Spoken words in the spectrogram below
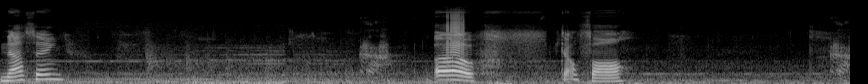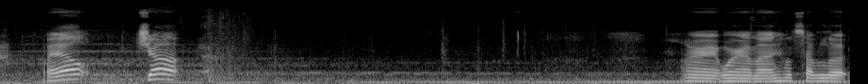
Nothing? Oh. Don't fall. Well, jump. Let's have a look.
